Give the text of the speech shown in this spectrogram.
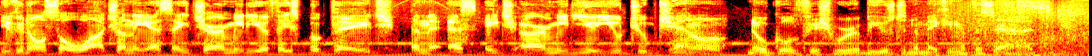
You can also watch on the SHR Media Facebook page and the SHR Media YouTube channel. No goldfish were abused in the making of this ad.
